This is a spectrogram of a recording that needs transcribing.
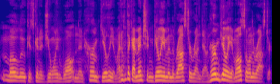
Mo Luke is going to join Walton and Herm Gilliam. I don't think I mentioned Gilliam in the roster rundown. Herm Gilliam also on the roster.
